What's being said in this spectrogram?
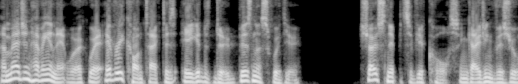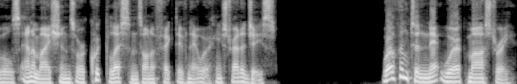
Imagine having a network where every contact is eager to do business with you. Show snippets of your course, engaging visuals, animations, or quick lessons on effective networking strategies. Welcome to Network Mastery,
